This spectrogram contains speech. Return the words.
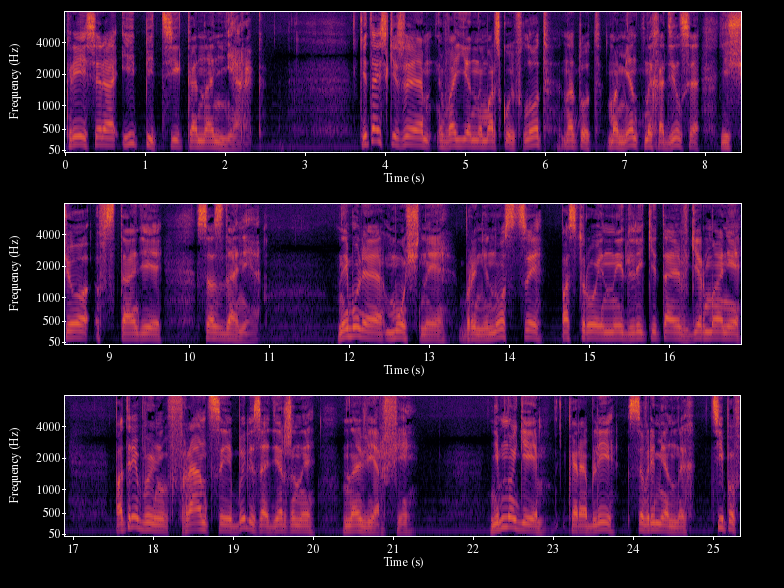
крейсера и пяти канонерок. Китайский же военно-морской флот на тот момент находился еще в стадии создания. Наиболее мощные броненосцы, построенные для Китая в Германии, по требованию Франции были задержаны на верфи. Немногие корабли современных типов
